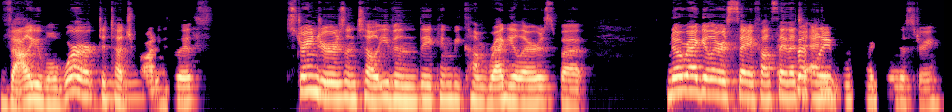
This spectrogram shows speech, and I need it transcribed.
valuable work to touch mm-hmm. bodies with strangers until even they can become regulars, but no regular is safe. I'll say that Especially, to any industry.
